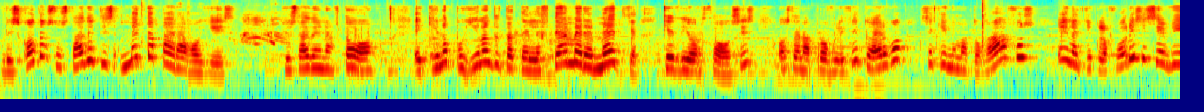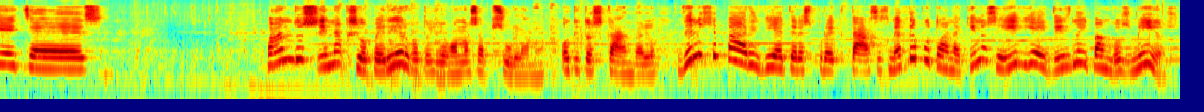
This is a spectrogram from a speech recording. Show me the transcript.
βρισκόταν στο στάδιο της μεταπαραγωγής. Ποιο στάδιο είναι αυτό; Εκείνο που γίνονται τα τελευταία μερεμέτια και διορθώσεις ώστε να προβληθεί το έργο σε κινηματογράφους ή να κυκλοφορήσει σε VHS. Πάντως είναι αξιοπερίεργο το γεγονός αψούλα μου ότι το σκάνδαλο δεν είχε πάρει ιδιαίτερες προεκτάσεις μέχρι που το ανακοίνωσε η ίδια η Disney παγκοσμίως.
